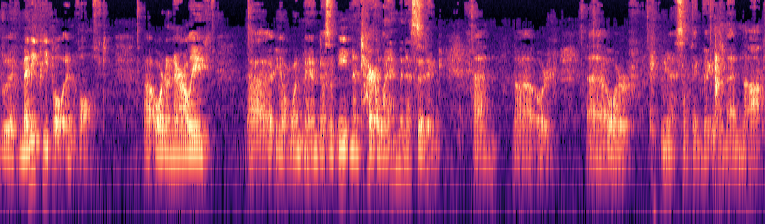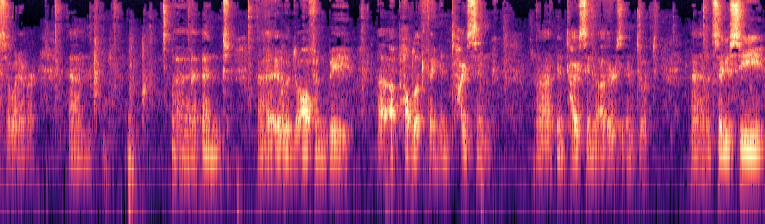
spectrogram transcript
with many people involved. Uh, ordinarily, uh, you know, one man doesn't eat an entire lamb in a sitting. Um, uh, or uh, or you know, something bigger than that, an ox or whatever. Um, uh, and uh, it would often be a public thing, enticing uh, enticing others into it. and so you see,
